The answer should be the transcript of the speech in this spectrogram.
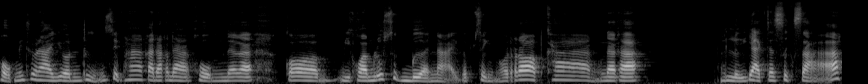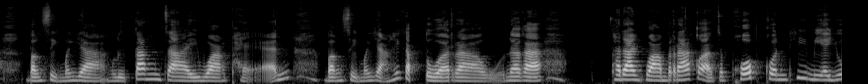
16 มิถุนายนถึง 15 กรกฎาคมนะคะ ก็มีความรู้สึกเบื่อหน่ายกับสิ่งรอบข้างนะคะ หรืออยากจะศึกษาบางสิ่งบางอย่าง หรือตั้งใจวางแผน บางสิ่งบางอย่างให้กับตัวเรานะคะถ้าด้านความรักก็อาจจะพบคนที่มีอายุ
